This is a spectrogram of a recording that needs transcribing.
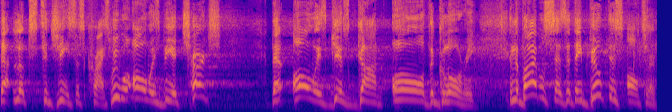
that looks to Jesus Christ. We will always be a church that always gives God all the glory. And the Bible says that they built this altar,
